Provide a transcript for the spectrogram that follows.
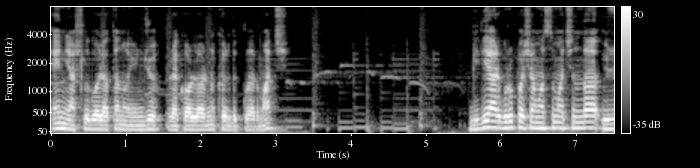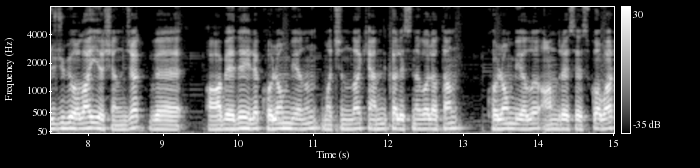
en yaşlı gol atan oyuncu rekorlarını kırdıkları maç. Bir diğer grup aşaması maçında üzücü bir olay yaşanacak ve ABD ile Kolombiya'nın maçında kendi kalesine gol atan Kolombiyalı Andres Escobar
